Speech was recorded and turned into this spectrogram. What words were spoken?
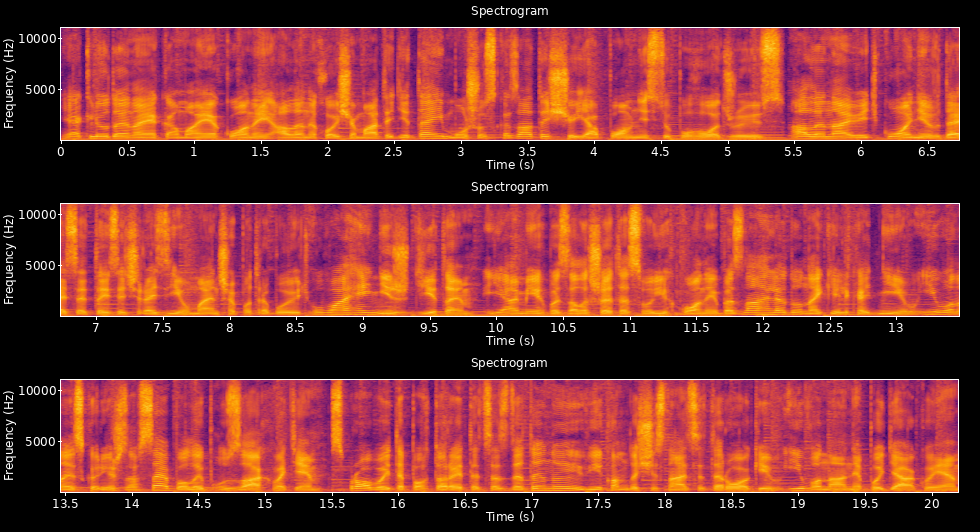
Як людина, яка має коней, але не хоче мати дітей, мушу сказати, що я повністю погоджуюсь. Але навіть коні в 10 тисяч разів менше потребують уваги, ніж діти. Я міг би залишити своїх коней без нагляду на кілька днів, і вони, скоріш за все, були б у захваті. Спробуйте повторити це з дитиною віком до 16 років, і вона не подякує.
